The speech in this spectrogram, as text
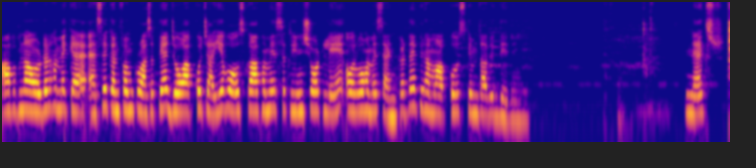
आप अपना ऑर्डर हमें ऐसे कंफर्म करवा सकते हैं, जो आपको चाहिए, वो उसका आप हमें स्क्रीनशॉट लें और वो हमें सेंड कर दें, फिर हम आपको उसके मुताबिक दे देंगे। नेक्स्ट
